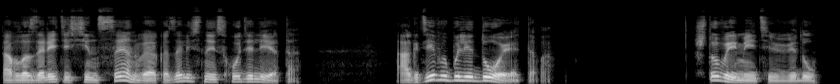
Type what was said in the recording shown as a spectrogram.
а в лазарете Синсен вы оказались на исходе лета. А где вы были до этого?» «Что вы имеете в виду?»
